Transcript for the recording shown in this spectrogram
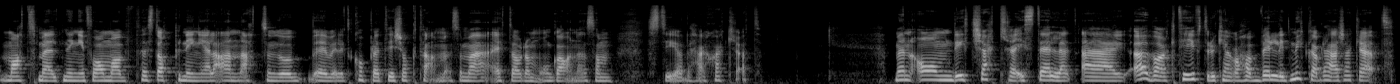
matsmältning i form av förstoppning eller annat som då är väldigt kopplat till tjocktarmen som är ett av de organen som styr det här chakrat. Men om ditt chakra istället är överaktivt och du kanske har väldigt mycket av det här chakrat,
